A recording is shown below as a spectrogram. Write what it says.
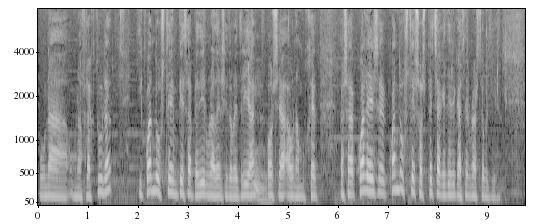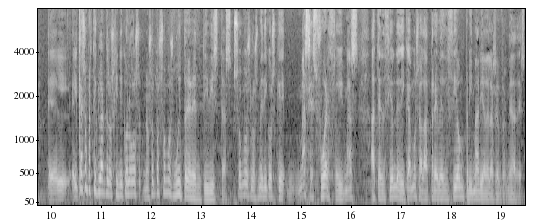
una, una, fractura y cuando usted empieza a pedir una densitometría ósea a una mujer. O sea, ¿cuál es, ¿cuándo usted sospecha que tiene que hacer una osteometría? El, el, caso particular de los ginecólogos, nosotros somos muy preventivistas, somos los médicos que más esfuerzo y más atención dedicamos a la prevención primaria de las enfermedades,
